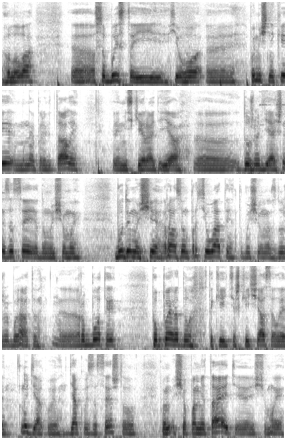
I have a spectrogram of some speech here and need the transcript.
голова е, особисто і його е, помічники мене привітали в міській раді. Я дуже вдячний за це. Я думаю, що ми будемо ще разом працювати, тому що у нас дуже багато роботи. Попереду такий тяжкий час, але ну дякую. Дякую за це, що, що пам'ятають, е, що ми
